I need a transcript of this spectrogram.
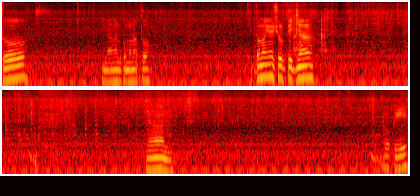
ito. Hinangan ko muna to. Ito lang yung shorted nya yan. Okay.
